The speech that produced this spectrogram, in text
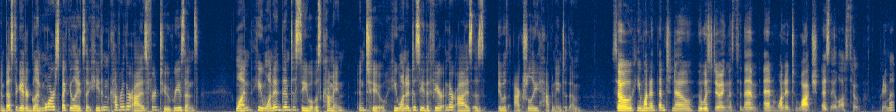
Investigator Glenn Moore speculates that he didn't cover their eyes for two reasons. One, he wanted them to see what was coming, and two, he wanted to see the fear in their eyes as it was actually happening to them. So he wanted them to know who was doing this to them and wanted to watch as they lost hope. Pretty much.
